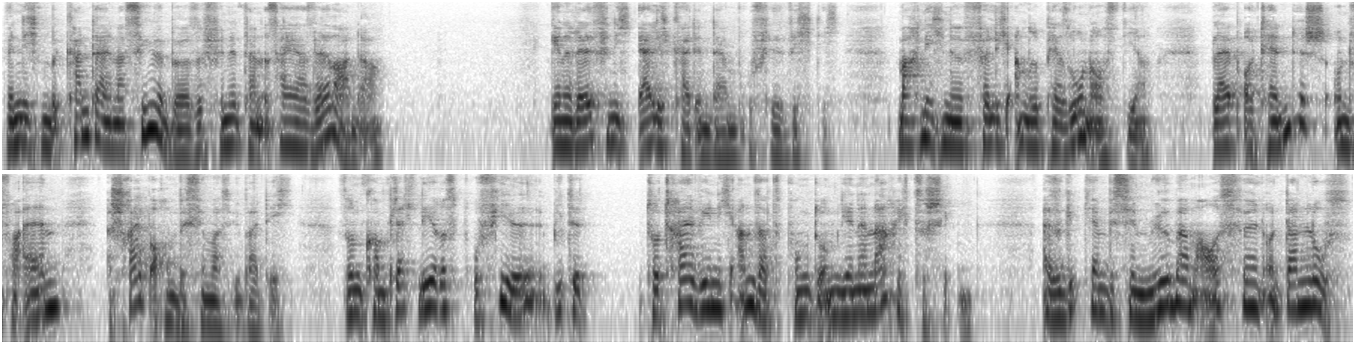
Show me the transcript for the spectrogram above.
wenn dich ein Bekannter in einer Singlebörse findet, dann ist er ja selber da. Generell finde ich Ehrlichkeit in deinem Profil wichtig. Mach nicht eine völlig andere Person aus dir. Bleib authentisch und vor allem schreib auch ein bisschen was über dich. So ein komplett leeres Profil bietet total wenig Ansatzpunkte, um dir eine Nachricht zu schicken. Also gib dir ein bisschen Mühe beim Ausfüllen und dann los.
